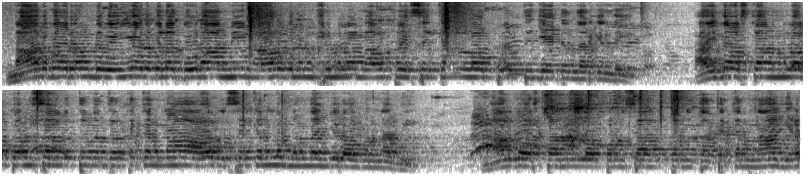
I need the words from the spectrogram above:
నాలుగో రౌండ్ వెయ్యి అడుగుల దూరాన్ని నాలుగు నిమిషంలో నలభై సెకండ్లలో పూర్తి చేయడం జరిగింది. ఐదో స్థానంలో కొనసాగుతున్న జత కన్నా ఆరు సెకండ్ల ముందంజలో ఉన్నది నాలుగో స్థానంలో కొనసాగుతున్న జత కన్నా ఇరవై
